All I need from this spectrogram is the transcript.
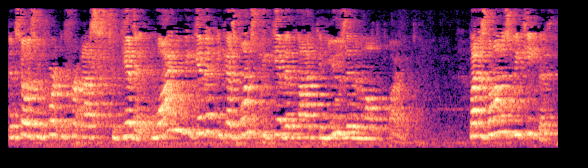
And so it's important for us to give it. Why do we give it? Because once we give it, God can use it and multiply it. But as long as we keep it,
